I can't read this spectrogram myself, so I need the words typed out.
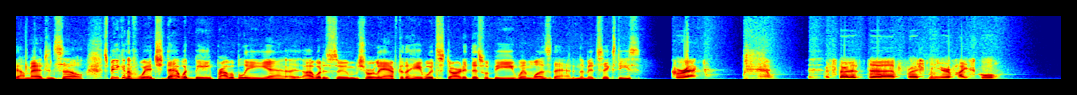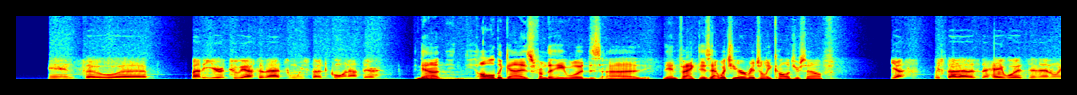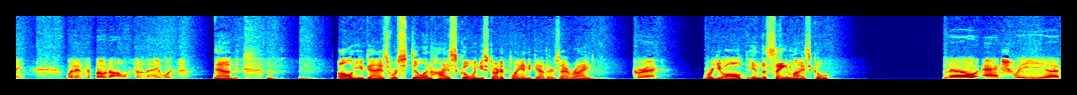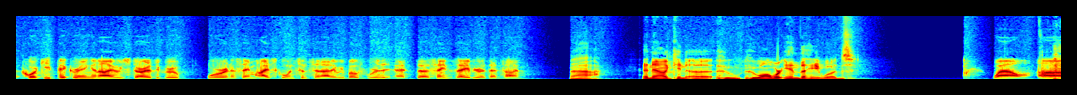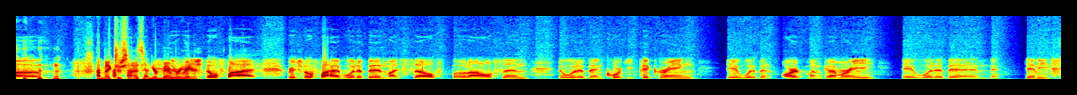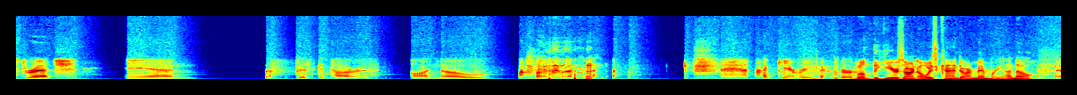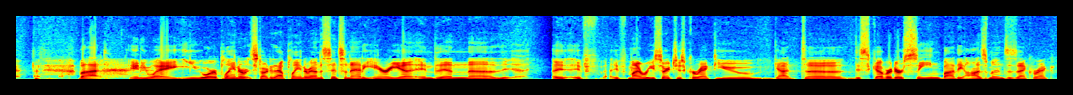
yeah, I imagine so. Speaking of which, that would be probably, uh, I would assume, shortly after the Haywood started. This would be, when was that? In the mid 60s? Correct. Yeah. I started uh, freshman year of high school, and so uh, about a year or two after that's when we started going out there. Now, all the guys from the Haywoods, uh, in fact, is that what you originally called yourself? Yes. We started out as the Haywoods, and then we went into Bo Donaldson and the Haywoods. Now, all you guys were still in high school when you started playing together. Is that right? Correct. Were you all in the same high school? No, actually, uh, Corky Pickering and I, who started the group, were in the same high school in Cincinnati. We both were at uh, St. Xavier at that time. Ah, and now can uh, who who all were in the Haywoods? Wow. Um, I'm exercising your memory the here. original five. Original five would have been myself, Bo Donaldson. It would have been Corky Pickering. It would have been Art Montgomery. It would have been Denny Stretch, and the fifth guitarist. Oh no. I can't remember. Well, the years aren't always kind to our memory. I know. But anyway, you were playing, started out playing around the Cincinnati area, and then, uh, if if my research is correct, you got uh, discovered or seen by the Osmonds. Is that correct?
